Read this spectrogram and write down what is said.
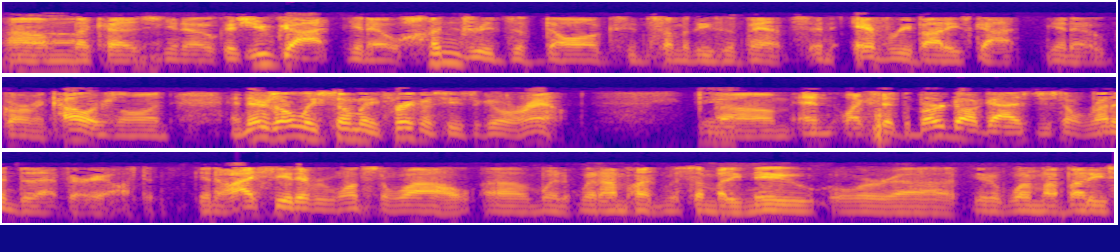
um, because you know because you've got you know hundreds of dogs in some of these events, and everybody's got you know Garmin collars on, and there's only so many frequencies to go around. Um, and like I said, the bird dog guys just don't run into that very often. You know, I see it every once in a while um, when when I'm hunting with somebody new, or uh, you know, one of my buddies,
